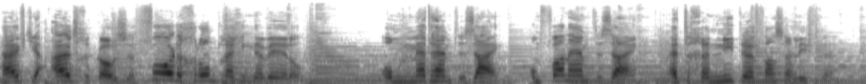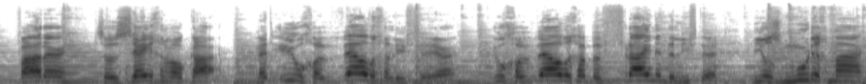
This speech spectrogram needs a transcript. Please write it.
Hij heeft je uitgekozen voor de grondlegging der wereld. Om met Hem te zijn, om van Hem te zijn en te genieten van Zijn liefde. Vader, zo zegenen we elkaar met uw geweldige liefde, Heer. Uw geweldige, bevrijdende liefde, die ons moedig maakt,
